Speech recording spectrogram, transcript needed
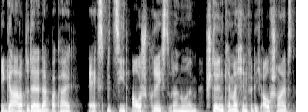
Egal, ob du deine Dankbarkeit explizit aussprichst oder nur im stillen Kämmerchen für dich aufschreibst,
